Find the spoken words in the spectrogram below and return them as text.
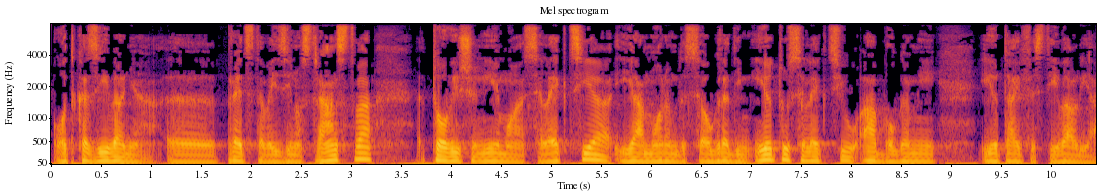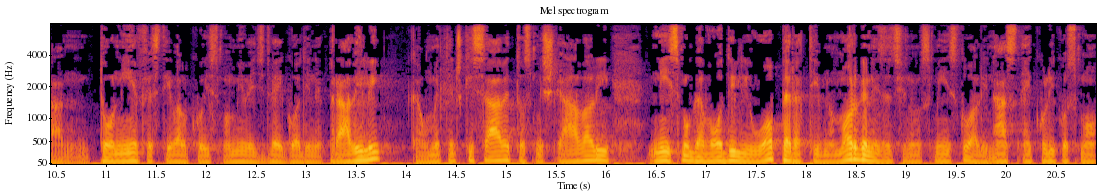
otkazivanja e, predstava iz inostranstva. To više nije moja selekcija i ja moram da se ogradim i o tu selekciju, a boga mi i o taj festival. Ja, to nije festival koji smo mi već dve godine pravili kao umetnički savet, osmišljavali. Nismo ga vodili u operativnom, organizacijnom smislu, ali nas nekoliko smo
